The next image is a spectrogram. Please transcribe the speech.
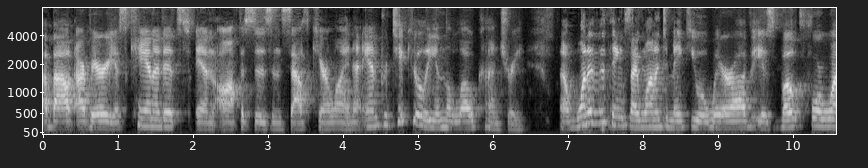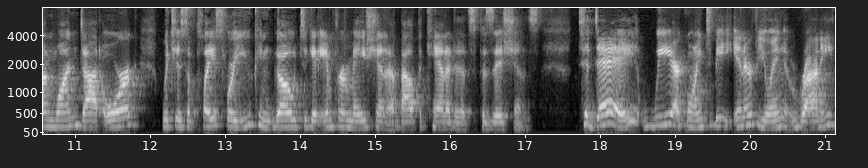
about our various candidates and offices in South Carolina and particularly in the low country. Uh, one of the things I wanted to make you aware of is vote411.org, which is a place where you can go to get information about the candidates' positions. Today, we are going to be interviewing Ronnie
